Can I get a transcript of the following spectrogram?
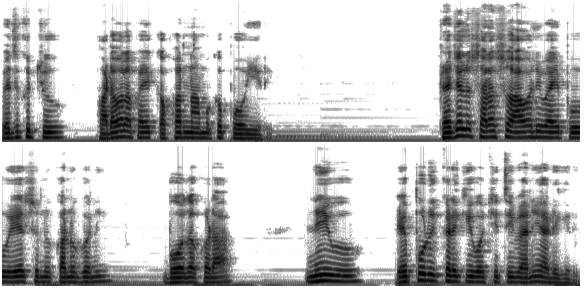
వెతుకుచు పడవలపై కఫర్నాముకు పోయిరి. ప్రజలు సరస్సు ఆవలి వైపు యేసును కనుగొని బోధకుడా నీవు ఎప్పుడు ఇక్కడికి వచ్చితివి అని అడిగిరి.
